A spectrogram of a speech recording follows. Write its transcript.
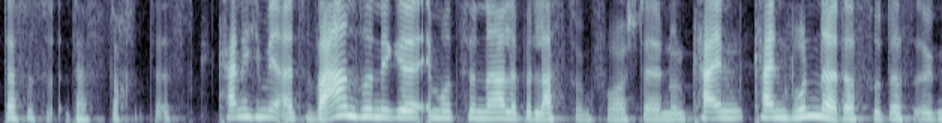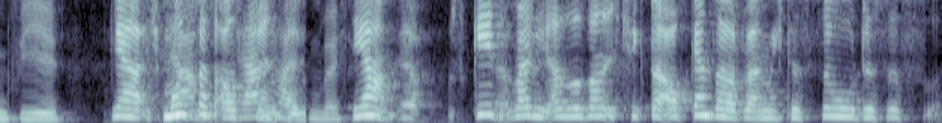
das ist, das ist doch, das kann ich mir als wahnsinnige emotionale Belastung vorstellen. Und kein, kein Wunder, dass du das irgendwie. Ja, ich muss das ausblenden. Ja, ja, es geht, ja. weil, also ich krieg da auch Gänsehaut, weil mich das so, das ist,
